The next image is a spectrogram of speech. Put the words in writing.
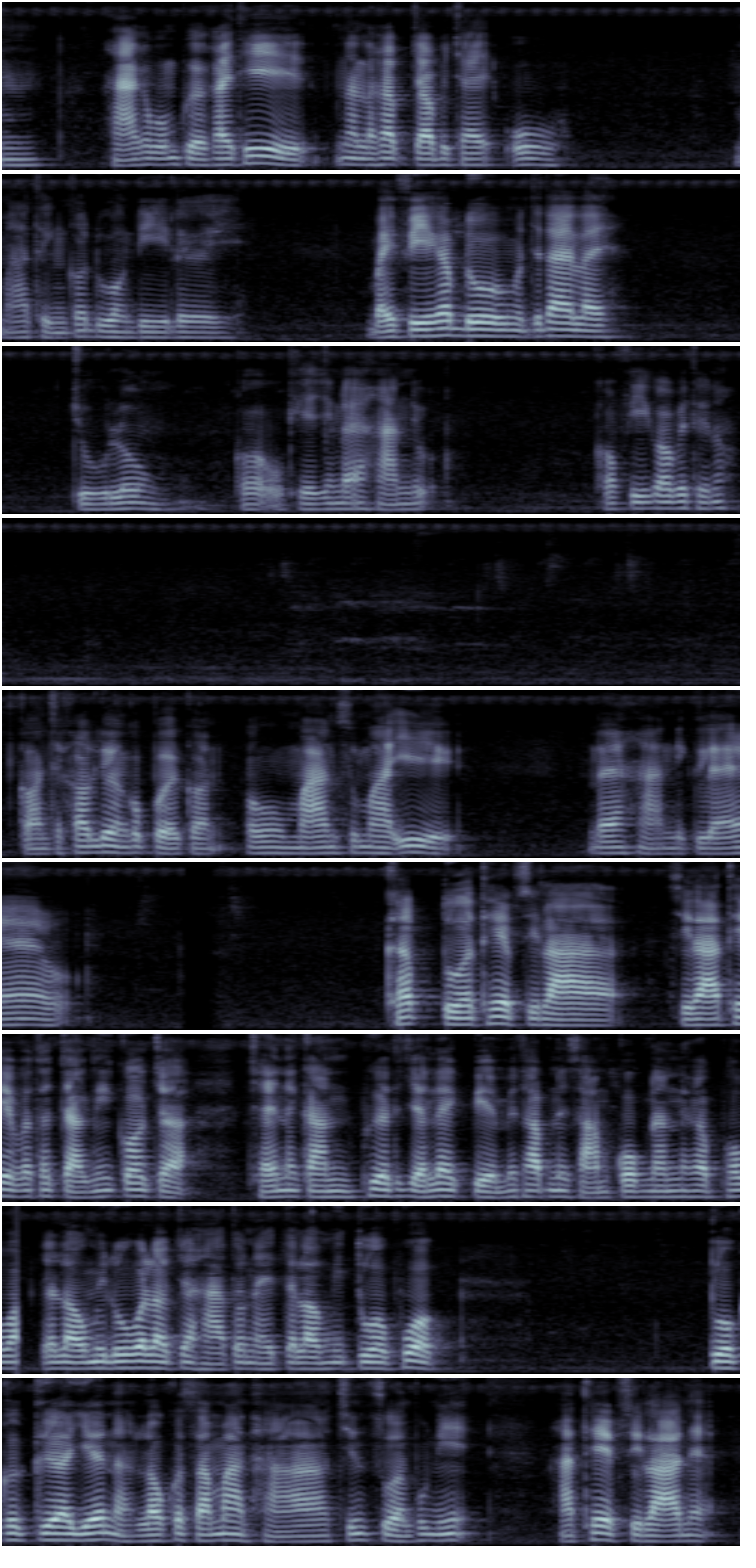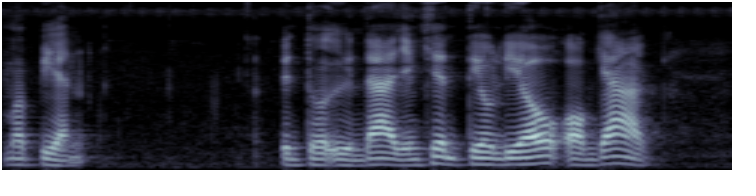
หาครับผมเผื่อใครที่นั่นแหละครับจะเอาไปใช้โอ้มาถึงก็ดวงดีเลย ใบฟรีครับดูมันจะได้อะไร จูโล่งก็โอเคยังได้อาหารอยู่ขอฟรีก็ไปเถอะเนาะ ก่อนจะเข้าเรื่องก็เปิดก่อน โอ้มานซูมาอี้ได้อาหารอีกแล้ว ครับตัวเทพศิลาศิลาเทพวัฏจักรนี้ก็จะใช้ในการเพื่อที่จะแลกเปลี่ยนแม่ทัพในสามก๊กนั้นนะครับ เพราะว่าแต่เราไม่รู้ว่าเราจะหาตัวไหน แต่เรามีตัวพวก ตัวเกลือเยอะนะเราก็สามารถหาชิ้นส่วนพวกนี้หาเทพศิลาเนี่ยมาเปลี่ยน เป็นตัวอื่นได้อย่างเช่น เตียวเลี้ยวออกยาก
